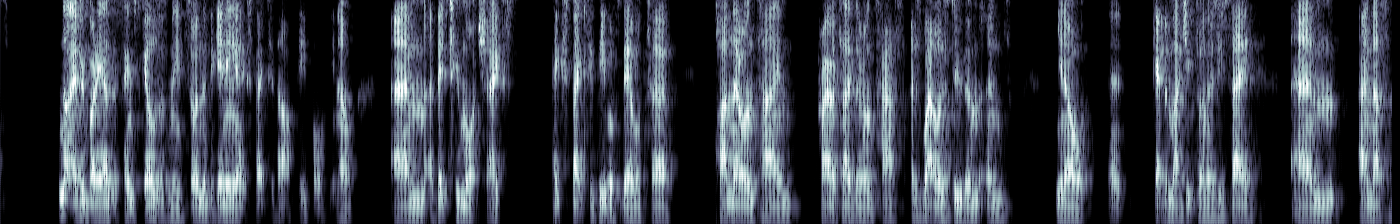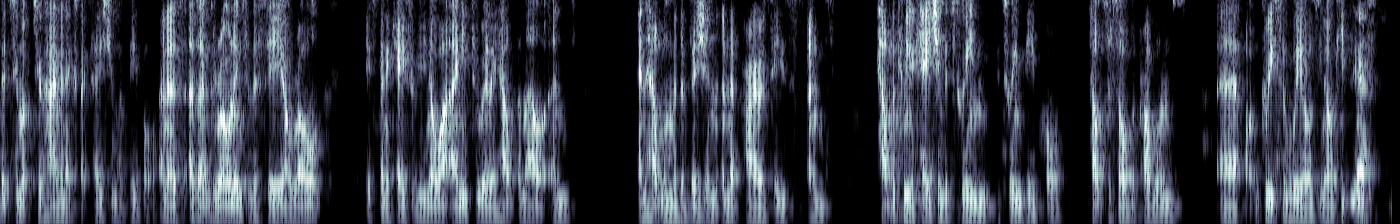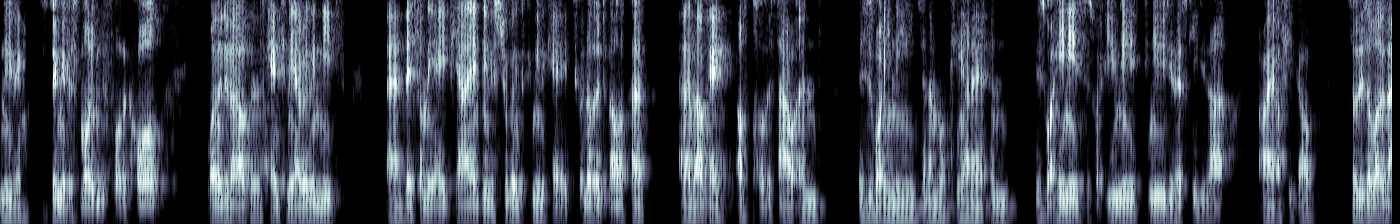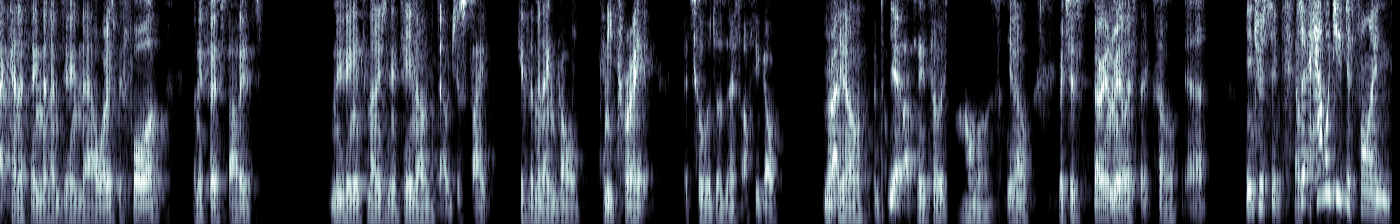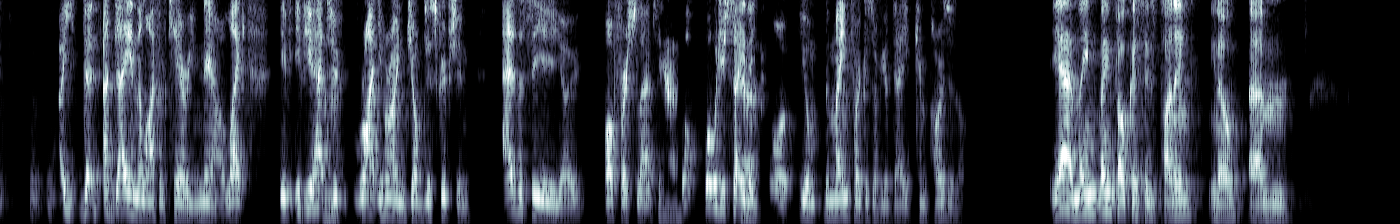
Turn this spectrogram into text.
not everybody has the same skills as me. So in the beginning, I expected that of people, you know, um, a bit too much. I, ex- expected people to be able to plan their own time, prioritize their own tasks, as well as do them and, you know, uh, get the magic done, as you say. Um, and that's a bit too much, too high of an expectation for people. And as, as I've grown into the CEO role, it's been a case of, you know what, I need to really help them out and and help them with the vision and their priorities and help the communication between between people, help to solve the problems, uh, grease the wheels, you know, keep things yeah. moving. Just doing it this morning before the call. One of the developers came to me, I really need uh, this on the API, and he was struggling to communicate it to another developer. And I'm like, okay, I'll sort this out, and this is what he needs, and I'm looking at it, and this is what he needs, this is what you need. Can you do this? Can you do that? All right, off you go. So there's a lot of that kind of thing that I'm doing now. Whereas before, when I first started moving into managing the team, I would, I would just like give them an end goal. Can you create a tool that does this? Off you go. Right. You know, yeah. That's me until it's almost, you know, which is very unrealistic. So, yeah. Interesting. So, how would you define a, a day in the life of Carey now? Like, if, if you had mm-hmm. to write your own job description as the CEO of Fresh Labs, yeah. what, what would you say yeah. that your, your, the main focus of your day composes of? Yeah, main main focus is planning. You know, um,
